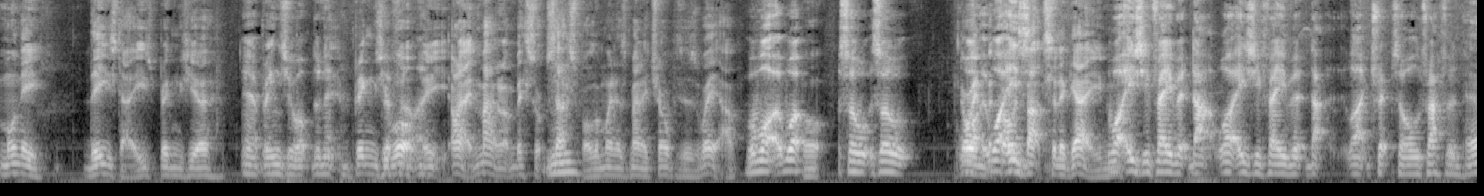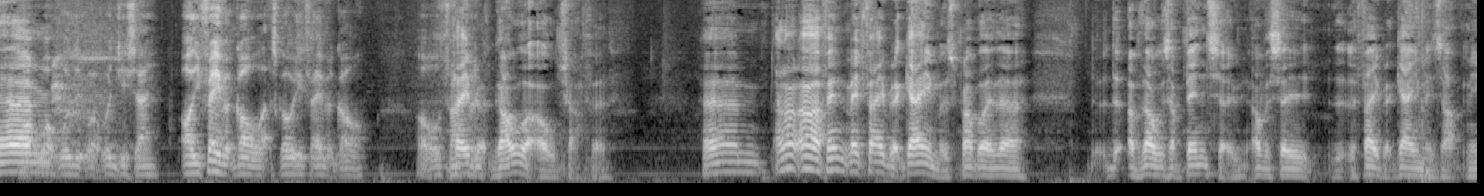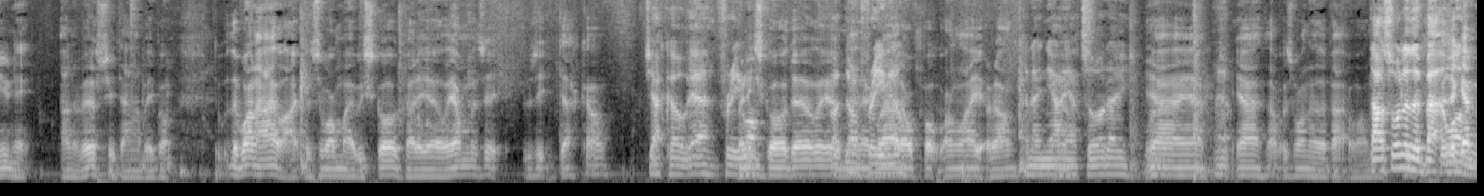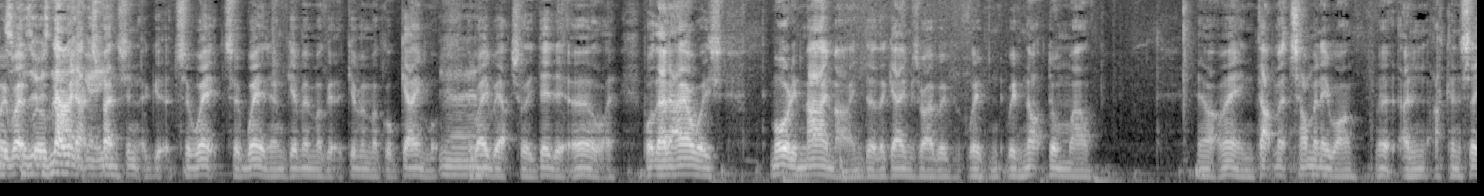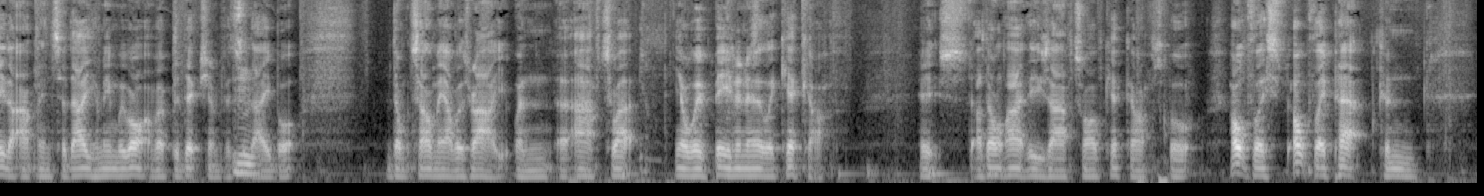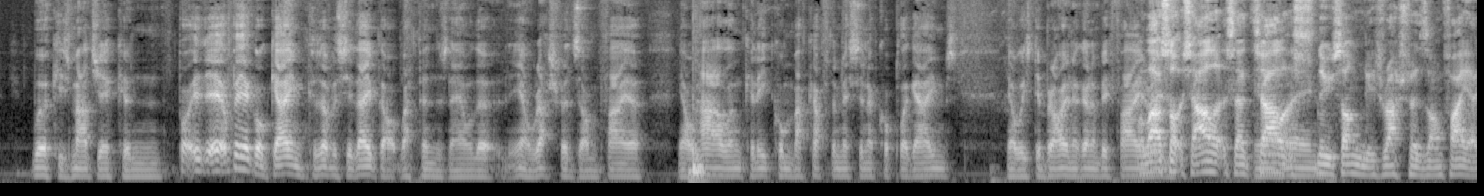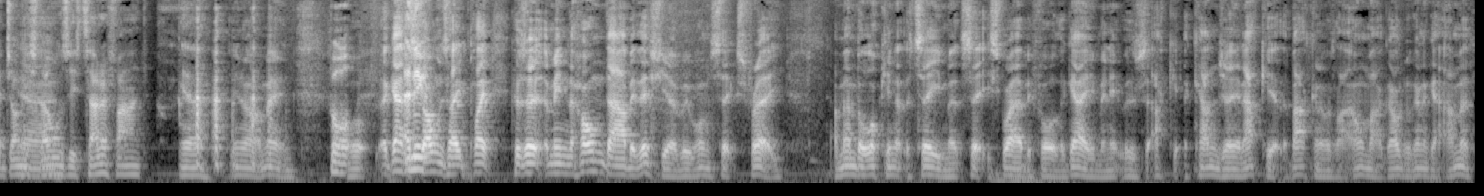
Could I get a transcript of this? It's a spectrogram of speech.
money these days brings you Yeah, it brings you up, doesn't it? brings you Definitely. up. All right, it might not be successful and win as many trophies as we have. Well, what? What? But- so, so. Going, what, what going is back to the game, what is your favourite? That what is your favourite? That like trip to Old Trafford? Um, what, what would you, what would you say? Or your favourite goal? Let's go with your favourite goal. At Old Trafford. favourite goal at Old Trafford. Um, I don't know. I think my favourite game was probably the, the of those I've been to. Obviously, the, the favourite game is that Munich anniversary derby, but the one I liked was the one where we scored very early on. Was it? Was it Dzeko Jacko, yeah, three when one, he scored earlier, But and then 3-0. Aguero put one later on. and then Yaya Toure. Yeah, yeah, Yeah. yeah, That was one of the better ones. That's one of the better Because again, ones, we, were, we was were going expecting to, to win, to win and give him a good- give him a good game, but Yeah, the yeah. way we actually did it early. But then I always more in my mind are the games where we've we've we've not done well. You know what I mean? That McTominay one, and I can see that happening today. I mean, we won't have a prediction for Hmm. today, but don't tell me I was right when at half twelve. You know, with being an early kick-off, it's I don't like these half twelve kick-offs, but hopefully, hopefully Pep can work his magic and but it, it'll be a good game because obviously they've got weapons now that you know Rashford's on fire you know Haaland can he come back after missing a couple of games you know is De Bruyne going to be firing Well, that's what Charlotte said. know what I Charlotte's mean? new song is "Rashford's on fire." Johnny Yeah. Stones is terrified. Yeah you know what I mean But, But against and it- Stones, they played because uh, I mean the home derby this year we won six three. I remember looking at the team at City Square before the game, and it was Aki, Kanji and Aki at the back, and I was like, "Oh my god, we're going to get hammered."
